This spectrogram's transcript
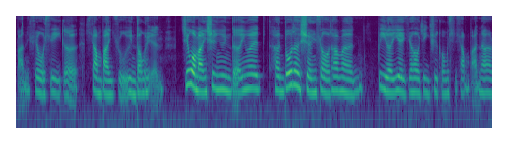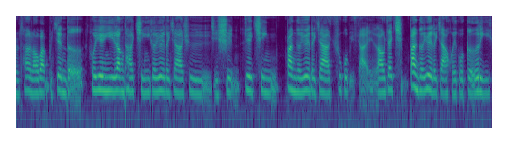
班，所以我是一个上班族运动员。其实我蛮幸运的，因为很多的选手他们毕了业之后进去公司上班，那他的老板不见得会愿意让他请一个月的假去集训，就请半个月的假出国比赛，然后再请半个月的假回国隔离，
